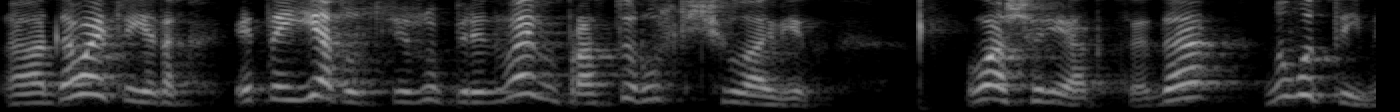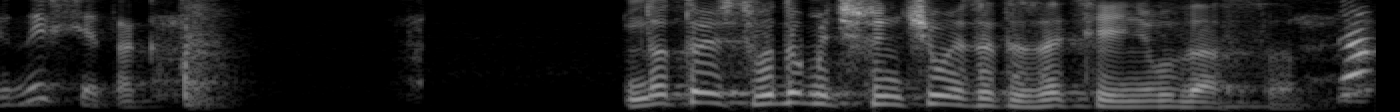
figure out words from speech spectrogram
А, давайте я так, это я тут сижу перед вами, простой русский человек. Ваша реакция, да? Ну вот именно, и все так. Ну, то есть вы думаете, что ничего из этой затеи не удастся? Да,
